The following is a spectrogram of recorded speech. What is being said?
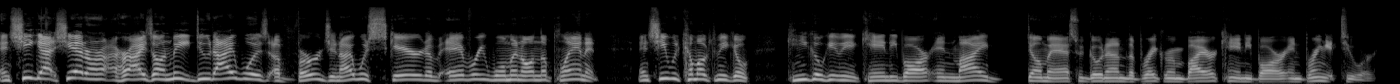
And she got she had her, her eyes on me, dude. I was a virgin. I was scared of every woman on the planet. And she would come up to me, and go, "Can you go get me a candy bar?" And my dumbass would go down to the break room, buy her candy bar, and bring it to her.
